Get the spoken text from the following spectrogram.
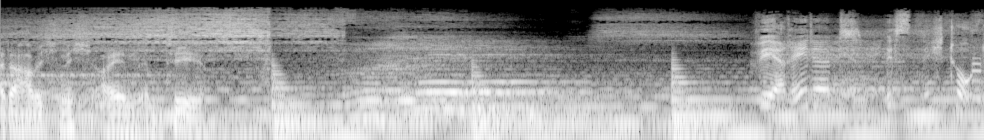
Leider habe ich nicht einen im Tee. Wer redet, ist nicht tot.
